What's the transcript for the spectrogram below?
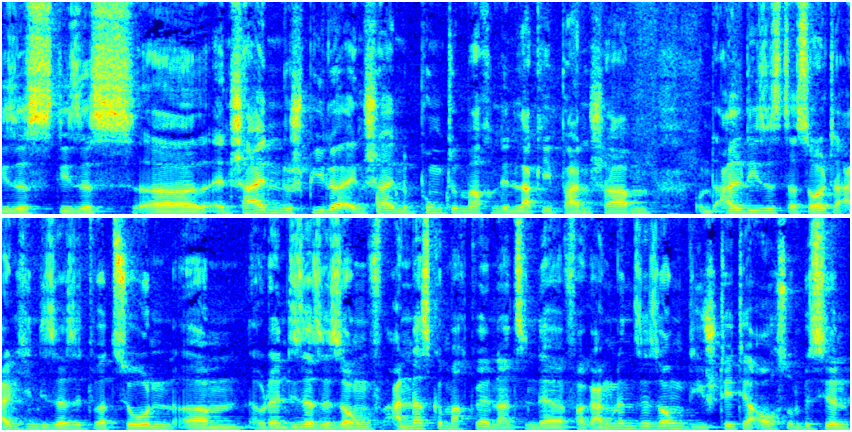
dieses, dieses äh, entscheidende Spiele, entscheidende Punkte machen, den Lucky Punch haben und all dieses, das sollte eigentlich in dieser Situation ähm, oder in dieser Saison anders gemacht werden als in der vergangenen Saison. Die steht ja auch so ein bisschen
